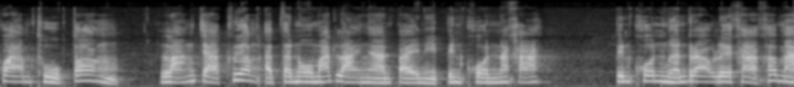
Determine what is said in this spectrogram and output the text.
ความถูกต้องหลังจากเครื่องอัตโนมัติรายงานไปนี่เป็นคนนะคะ เป็นคนเหมือนเราเลยค่ะ เข้ามา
